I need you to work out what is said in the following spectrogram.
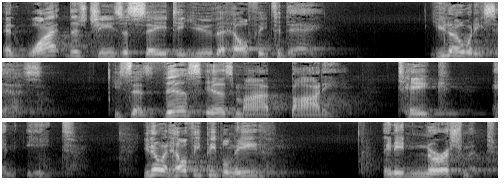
And what does Jesus say to you, the healthy, today? You know what he says. He says, This is my body. Take and eat. You know what healthy people need? They need nourishment.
